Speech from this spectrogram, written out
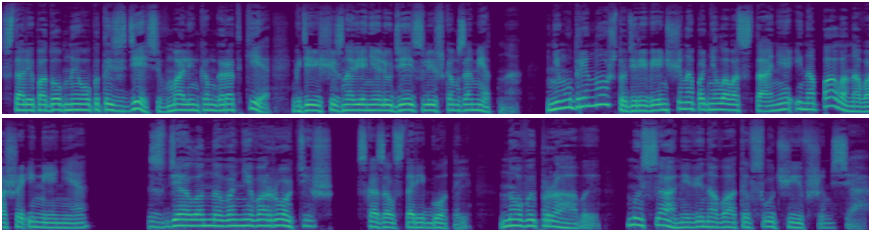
стали подобные опыты здесь, в маленьком городке, где исчезновение людей слишком заметно. Не мудрено, что деревенщина подняла восстание и напала на ваше имение». «Сделанного не воротишь», — сказал старик Готель. «Но вы правы, мы сами виноваты в случившемся.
